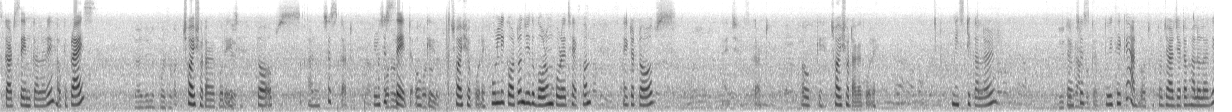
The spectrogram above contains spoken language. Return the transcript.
স্কার্ট সেম কালারে ওকে প্রাইস Size হলো 600 টাকা ছয়শো টাকা। করে টপস আর হচ্ছে স্কার্ট। এগুলো হচ্ছে সেট ওকে ছয়শো করে ফুললি কটন যেহেতু গরম পড়েছে এখন একটা টপস স্কার্ট ওকে ছয়শো টাকা করে। মিষ্টি কালার এটা হচ্ছে স্কার্ট দুই থেকে আট বছর। তো যার যেটা ভালো লাগে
